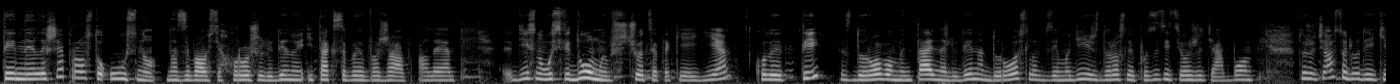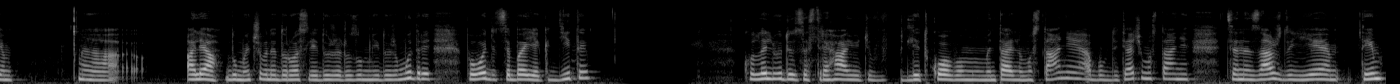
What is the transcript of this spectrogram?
ти не лише просто усно називався хорошою людиною і так себе вважав, але дійсно усвідомив, що це таке є, коли ти здорова, ментальна людина, доросла, взаємодієш з дорослої позиції цього життя. Бо дуже часто люди, які е, аля думають, що вони дорослі, дуже розумні, і дуже мудрі, поводять себе як діти. Коли люди застрягають в підлітковому ментальному стані або в дитячому стані, це не завжди є тим,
